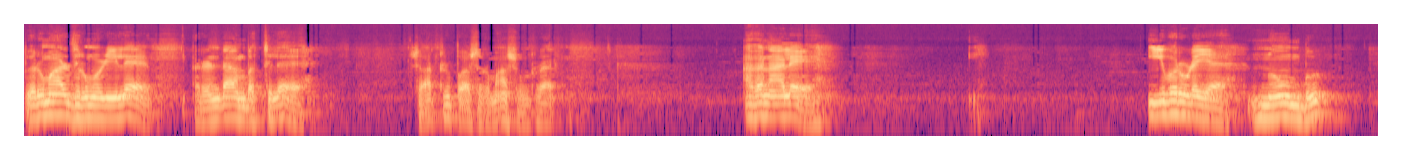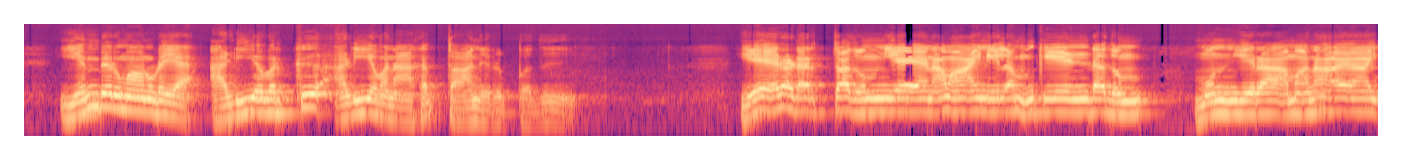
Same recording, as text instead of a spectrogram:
பெருமாள் திருமொழியில் ரெண்டாம் பத்தில் சாற்று பாசுரமாக சொல்கிறார் அதனாலே இவருடைய நோன்பு எம்பெருமானுடைய அடியவர்க்கு அடியவனாகத்தான் இருப்பது. ஏழடர்த்ததும் ஏனமாய் நிலம் கீண்டதும் முன் இராமனாய்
